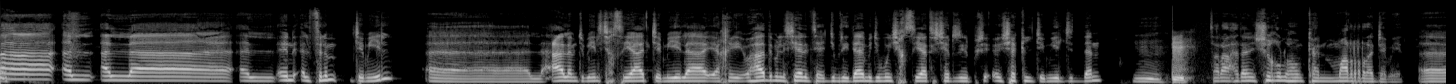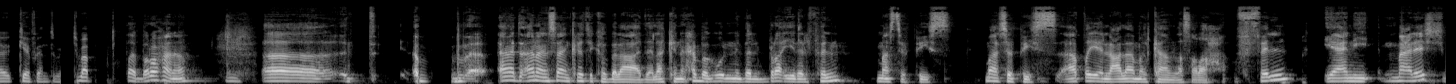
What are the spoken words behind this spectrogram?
آه ال ال آه، ال الفيلم جميل. آه العالم جميل شخصيات جميلة يا أخي. وهذا من الأشياء اللي تعجبني. دائما يجيبون شخصيات الشرير بشكل جميل جدا. مم. صراحة شغلهم كان مرة جميل. آه كيف أنتم؟ شباب. طيب بروح أنا. آه أنا أنا إنسان critical بالعادة لكن أحب أقول إن ذا برايي ذا الفيلم masterpiece masterpiece أعطيه العلامة الكاملة صراحة. فيلم يعني معلش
